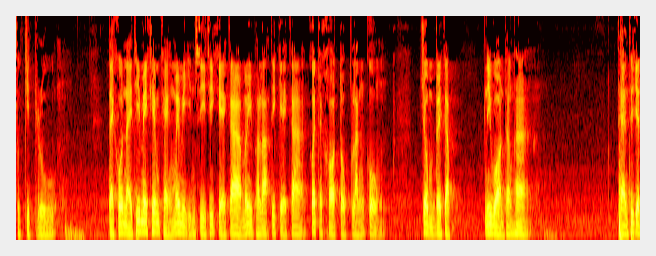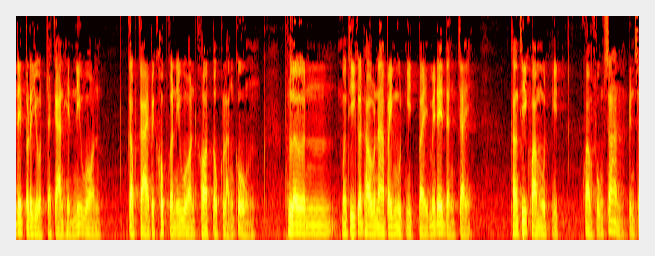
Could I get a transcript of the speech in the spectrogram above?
ฝึกจิตรู้ แต่คนไหนที่ไม่เข้มแข็ง ไม่มีอินทรีย์ที่แก่กล้า ไม่มีพละที่แก่กล้า ก็จะคอตกหลังโกง จมไปกับนิวรณ์ทั้งห้าแทนที่จะได้ประโยชน์จากการเห็นนิวรณ์กับกายไปคบกับนิวรณ์คอตกหลังโกง เพลินบางทีก็ภาวนาไปหงุดหงิดไปไม่ได้ดั่งใจ ทั้งที่ความหงุดหงิดความฟุ้งซ่านเป็นส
